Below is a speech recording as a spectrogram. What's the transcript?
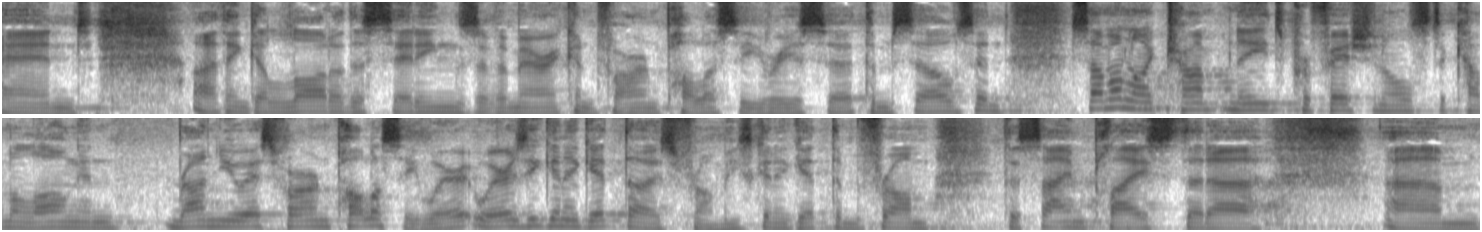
And I think a lot of the settings of American foreign policy reassert themselves. And someone like Trump needs professionals to come along and run US foreign policy. Where, where is he going to get those from? He's going to get them from the same place that a. Um,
